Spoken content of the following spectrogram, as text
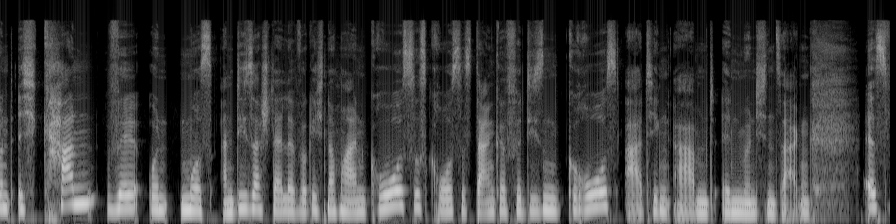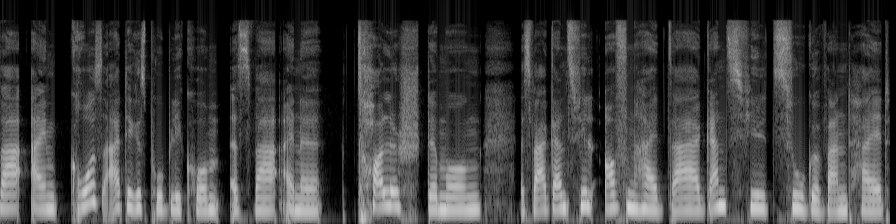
Und ich kann, will und muss an dieser Stelle wirklich nochmal ein großes, großes Danke für diesen großartigen Abend in München sagen. Es war ein großartiges Publikum. Es war eine tolle Stimmung. Es war ganz viel Offenheit da, ganz viel Zugewandtheit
